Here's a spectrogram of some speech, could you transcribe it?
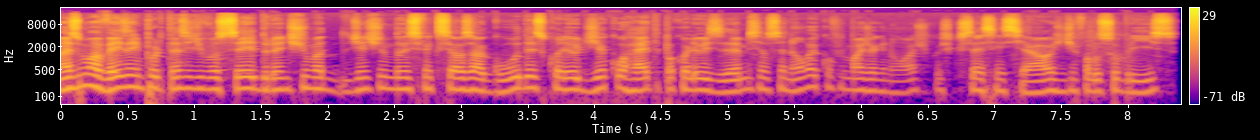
mais uma vez, a importância de você, durante uma, diante de uma doença infecciosa aguda, escolher o dia correto para colher o exame, senão você não vai confirmar o diagnóstico. Acho que isso é essencial, a gente já falou sobre isso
